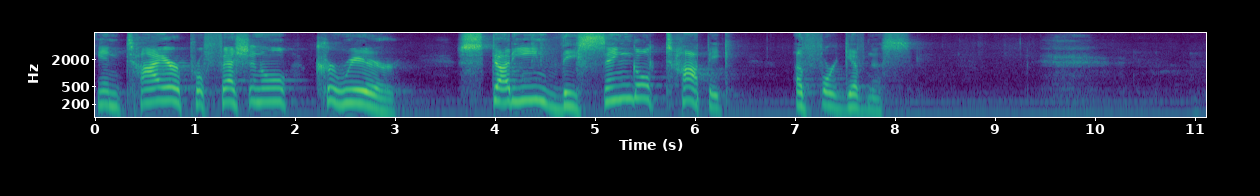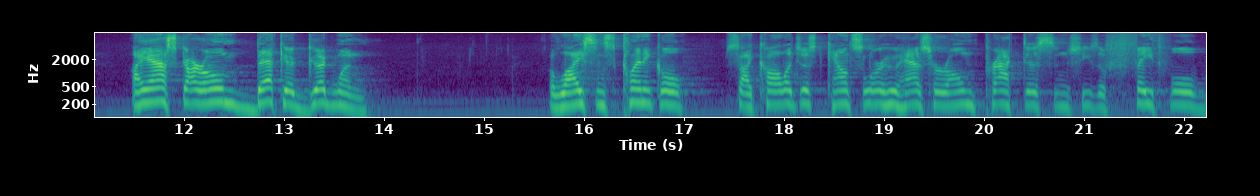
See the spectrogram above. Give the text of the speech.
entire professional career studying the single topic of forgiveness. I asked our own Becca Goodwin, a licensed clinical psychologist, counselor who has her own practice, and she's a faithful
